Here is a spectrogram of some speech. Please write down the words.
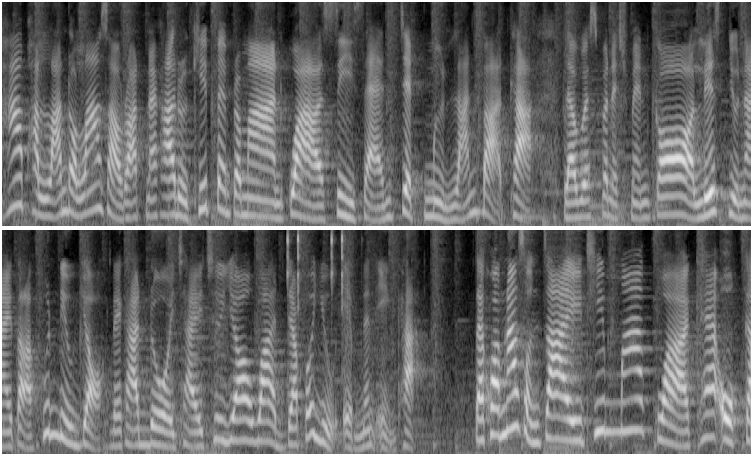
15,000 ล้านดอลลาร์สหรัฐนะคะ หรือคิดเป็นประมาณกว่า 470,000 ล้านบาทค่ะ และ West Management ก็ list อยู่ในตลาดหุ้นนิวยอร์กนะคะ โดยใช้ชื่อย่อว่า WM นั่นเองค่ะ แต่ความน่าสนใจที่มากกว่าแค่โอก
